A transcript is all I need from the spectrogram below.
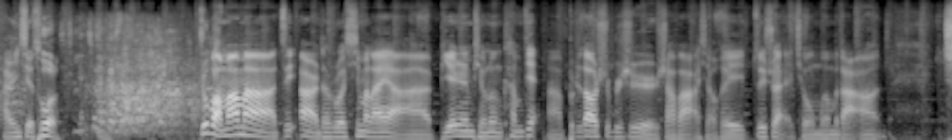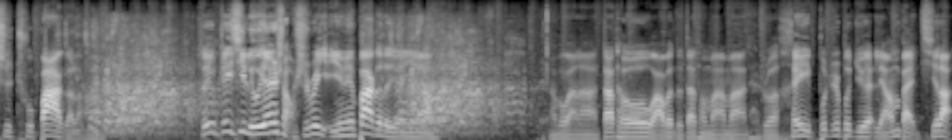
还是你写错了？珠宝妈妈 Z 二他说喜马拉雅别人评论看不见啊，不知道是不是沙发小黑最帅，求么么哒啊，是出 bug 了啊，所以这期留言少是不是也因为 bug 的原因啊？啊不管了，大头娃娃的大头妈妈他说嘿，不知不觉两百期了。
